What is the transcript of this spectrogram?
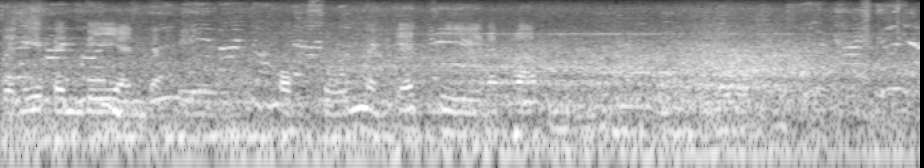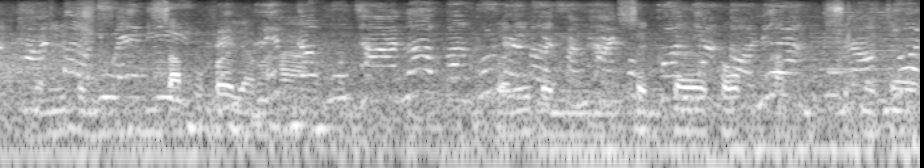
ตัวนี้เป็น BMW 601 ST นะครับ ตัวนี้เป็นซับ w ูเฟอร์ยามาฮ่าตัวนี้เป็นเซนเตอร์พกกับซิกเนเจอร์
